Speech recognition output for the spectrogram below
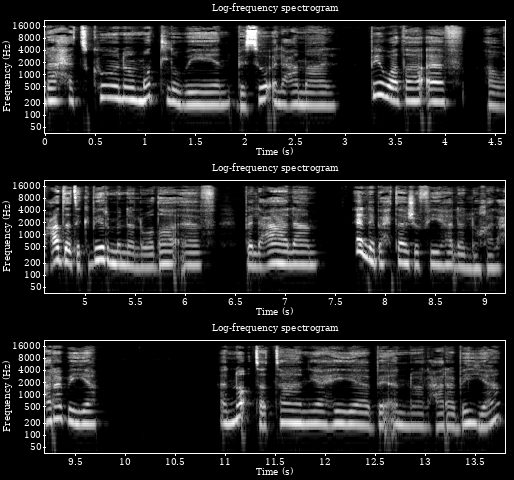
راح تكونوا مطلوبين بسوق العمل بوظائف أو عدد كبير من الوظائف بالعالم اللي بيحتاجوا فيها للغة العربية. النقطة الثانية هي بأن العربية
